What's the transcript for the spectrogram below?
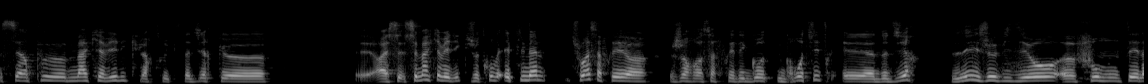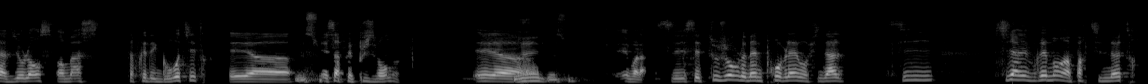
c'est un peu machiavélique leur truc. C'est-à-dire que euh, ouais, c'est machiavélique, je trouve. Et puis même, tu vois, ça ferait euh, genre ça ferait des gros, gros titres et de dire les jeux vidéo euh, font monter la violence en masse. Ça ferait des gros titres et euh, et ça ferait plus vendre. Et, euh, Ouais, bien sûr. et voilà, c'est toujours le même problème au final. Si s'il y avait vraiment un parti neutre,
